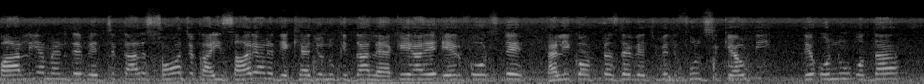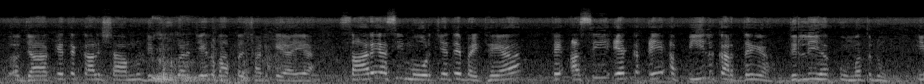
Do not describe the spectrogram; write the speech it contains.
ਪਾਰਲੀਮੈਂਟ ਦੇ ਵਿੱਚ ਕੱਲ ਸਹੁੰ ਚੁਕਾਈ। ਸਾਰਿਆਂ ਨੇ ਦੇਖਿਆ ਜੀ ਉਹਨੂੰ ਕਿੱਦਾਂ ਲੈ ਕੇ ਆਏ 에ਅਰਫੋਰਸ ਤੇ ਹੈਲੀਕਾਪਟਰਸ ਦੇ ਵਿੱਚ ਵਿਦ ਫੁੱਲ ਸਿਕਿਉਰਿਟੀ ਤੇ ਉਹਨੂੰ ਉਦਾਂ ਜਾ ਕੇ ਤੇ ਕੱਲ ਸ਼ਾਮ ਨੂੰ ਡਿਬਰੂਗੜ੍ਹ ਜੇਲ੍ਹ ਵਾਪਸ ਛੱਡ ਕੇ ਆਏ ਆ। ਸਾਰੇ ਅਸੀਂ ਮੋਰਚੇ ਤੇ ਬੈਠੇ ਆ ਤੇ ਅਸੀਂ ਇੱਕ ਇਹ ਅਪੀਲ ਕਰਦੇ ਆ ਦਿੱਲੀ ਹਕੂਮਤ ਨੂੰ ਕਿ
